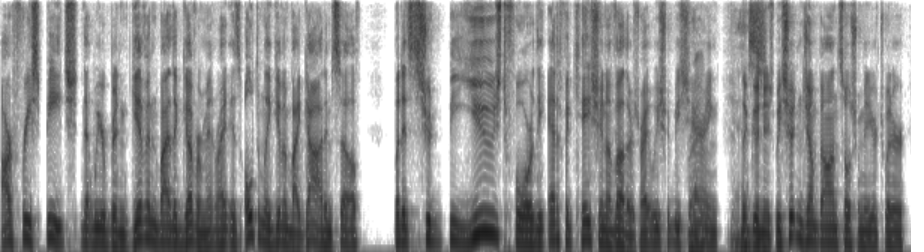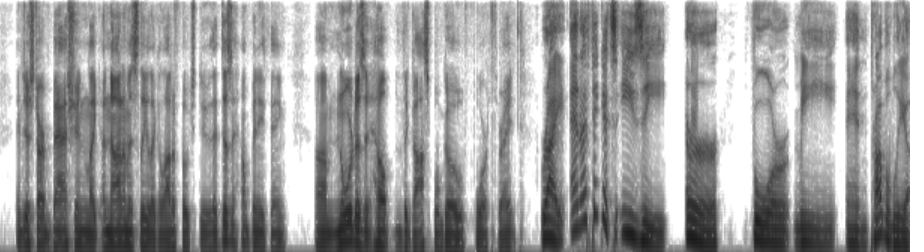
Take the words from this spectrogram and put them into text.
our free speech that we have been given by the government, right, is ultimately given by God Himself, but it should be used for the edification of others, right? We should be sharing the Yes. good news. We shouldn't jump on social media or Twitter and just start bashing like anonymously, like a lot of folks do. That doesn't help anything. Um, nor does it help the gospel go forth, right? Right. And I think it's easier for me and probably uh,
